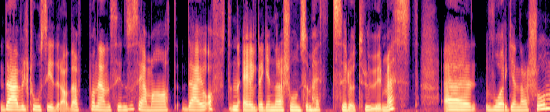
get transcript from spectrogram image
Det er vel to sider av det. På den ene siden så ser man at det er jo ofte den eldre generasjon som hetser og truer mest. Eh, vår generasjon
